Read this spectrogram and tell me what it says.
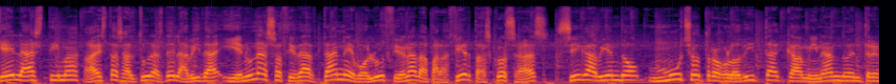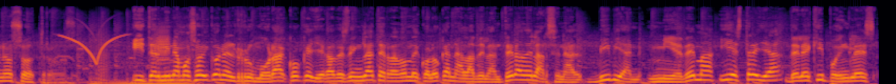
qué lástima a estas alturas de la vida y en una sociedad tan evolucionada para ciertas cosas, siga habiendo mucho troglodita caminando entre nosotros. Y terminamos hoy con el rumoraco que llega desde Inglaterra donde colocan a la delantera del Arsenal, Vivian Miedema y estrella del equipo inglés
